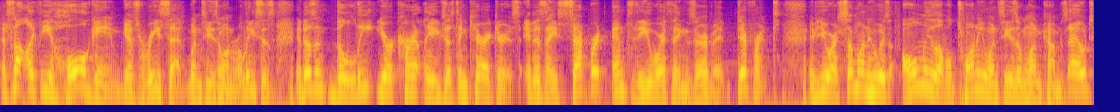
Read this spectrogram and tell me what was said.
It's not like the whole game gets reset when Season 1 releases. It doesn't delete your currently existing characters. It is a separate entity where things are a bit different. If you are someone who is only level 20 when Season 1 comes out,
